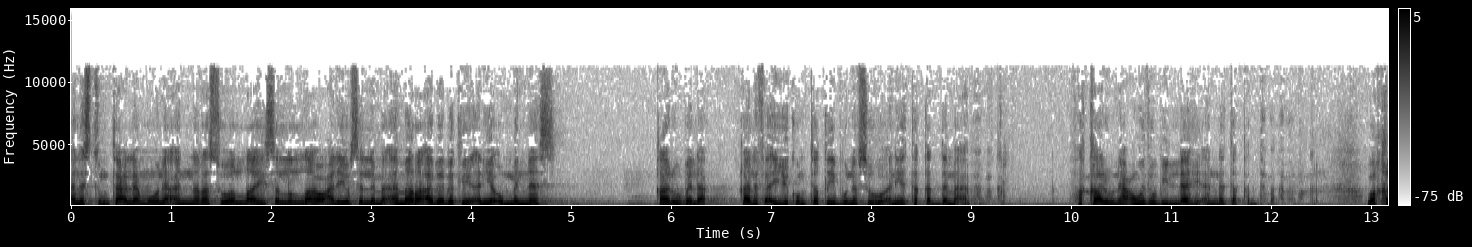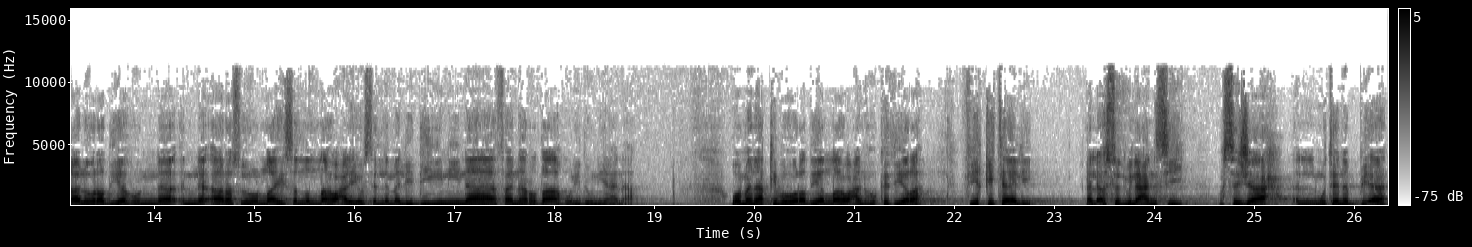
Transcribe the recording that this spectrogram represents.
ألستم تعلمون أن رسول الله صلى الله عليه وسلم أمر أبا بكر أن يؤم الناس؟ قالوا بلى. قال فأيكم تطيب نفسه أن يتقدم أبا بكر؟ فقالوا نعوذ بالله أن نتقدم أبا بكر. وقالوا رضيهن أن رسول الله صلى الله عليه وسلم لديننا فنرضاه لدنيانا. ومناقبه رضي الله عنه كثيرة في قتال الأسد العنسي وسجاح المتنبئة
